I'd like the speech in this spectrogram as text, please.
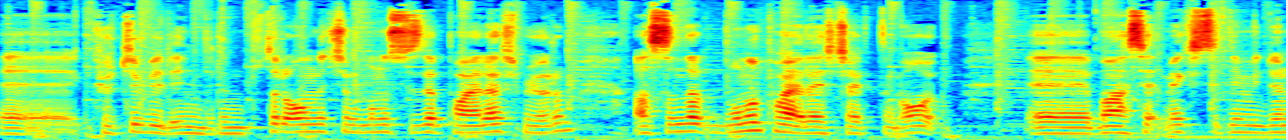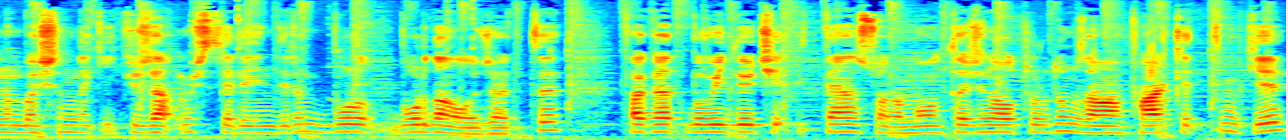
e, kötü bir indirim tutar. Onun için bunu sizle paylaşmıyorum. Aslında bunu paylaşacaktım. O e, bahsetmek istediğim videonun başındaki 260 TL indirim bu, buradan olacaktı. Fakat bu videoyu çektikten sonra montajına oturduğum zaman fark ettim ki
